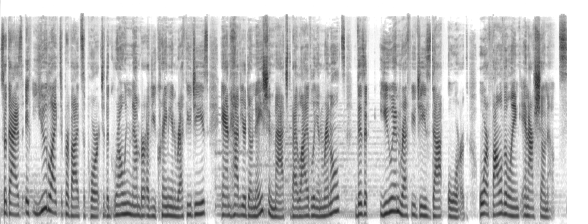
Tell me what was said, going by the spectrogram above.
So guys, if you'd like to provide support to the growing number of Ukrainian refugees and have your donation matched by Lively and Reynolds, visit unrefugees.org or follow the link in our show notes.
